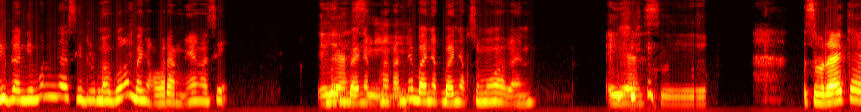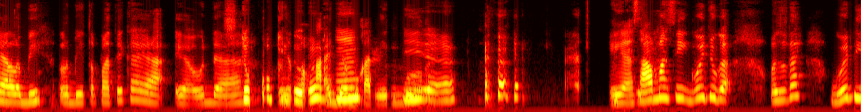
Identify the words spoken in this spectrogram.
dibilang nimun enggak sih? Di rumah gue kan banyak orang ya nggak sih? Dan iya banyak sih. makannya banyak banyak semua kan? Iya sih. Sebenarnya kayak lebih lebih tepatnya kayak ya udah cukup nyetok aja Mm, bukan nimbun iya. Iya sama sih. Gue juga maksudnya gue di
